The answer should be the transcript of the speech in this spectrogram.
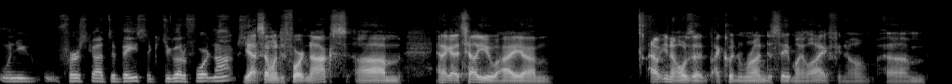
when you first got to basic, did you go to Fort Knox? Yes, I went to Fort Knox, um, and I got to tell you, I um, I, you know, I was a I couldn't run to save my life, you know. Um,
